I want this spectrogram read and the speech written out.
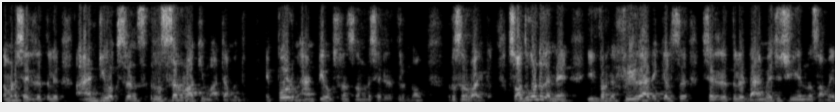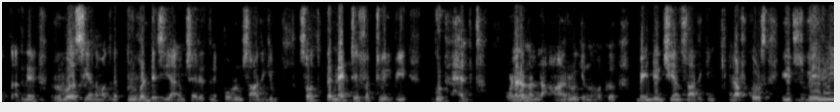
നമ്മുടെ ശരീരത്തിൽ ആന്റി ഓക്സിഡൻസ് റിസർവ് ആക്കി മാറ്റാൻ പറ്റും. എപ്പോഴും ആന്റി ഓക്സിഡൻസ് നമ്മുടെ ശരീരത്തിൽ ഉണ്ടാവും റിസർവ് ആയിട്ട്. സോ അതുകൊണ്ട് തന്നെ ഈ പറഞ്ഞ ഫ്രീ റാഡിക്കൽസ് ശരീരത്തിൽ ഡാമേജ് ചെയ്യുന്ന സമയത്ത് അതിനെ റിവേഴ്സ് ചെയ്യാനും അതിനെ പ്രിവെന്റ് ചെയ്യാനും ശരീരത്തിന് എപ്പോഴും സാധിക്കും. So the net effect will be good health വളരെ നല്ല ആരോഗ്യം നമുക്ക് മെയിന്റെയിൻ ചെയ്യാൻ സാധിക്കും. And of course it's very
